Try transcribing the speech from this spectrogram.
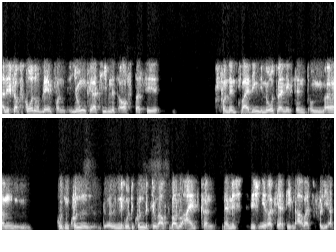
also ich glaube, das große Problem von jungen Kreativen ist oft, dass sie von den zwei Dingen, die notwendig sind, um ähm, guten Kunden, eine gute Kundenbeziehung aufzubauen, nur eins können, nämlich sich in ihrer kreativen Arbeit zu verlieren.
